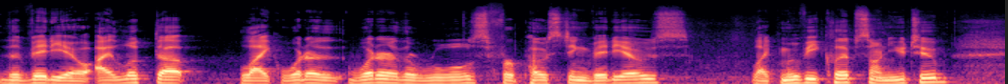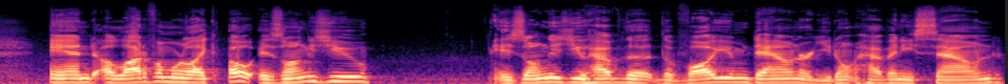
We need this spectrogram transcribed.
the video, I looked up like what are what are the rules for posting videos, like movie clips on YouTube, and a lot of them were like, oh, as long as you, as long as you have the the volume down or you don't have any sound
